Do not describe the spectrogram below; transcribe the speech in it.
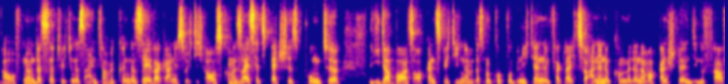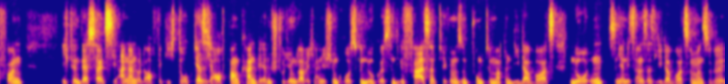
auf. Ne? Und das ist natürlich dann das Einfache. Wir können da selber gar nicht so richtig rauskommen. Also sei es jetzt Badges, Punkte, Leaderboards, auch ganz wichtig, ne? dass man guckt, wo bin ich denn im Vergleich zu anderen. Dann kommen wir dann aber auch ganz schnell in die Gefahr von, ich bin besser als die anderen oder auch wirklich Druck, der sich aufbauen kann, der im Studium, glaube ich, eigentlich schon groß genug ist. Und die Gefahr ist natürlich, wenn man so Punkte macht und Leaderboards, Noten sind ja nichts anderes als Leaderboards, wenn man so will.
